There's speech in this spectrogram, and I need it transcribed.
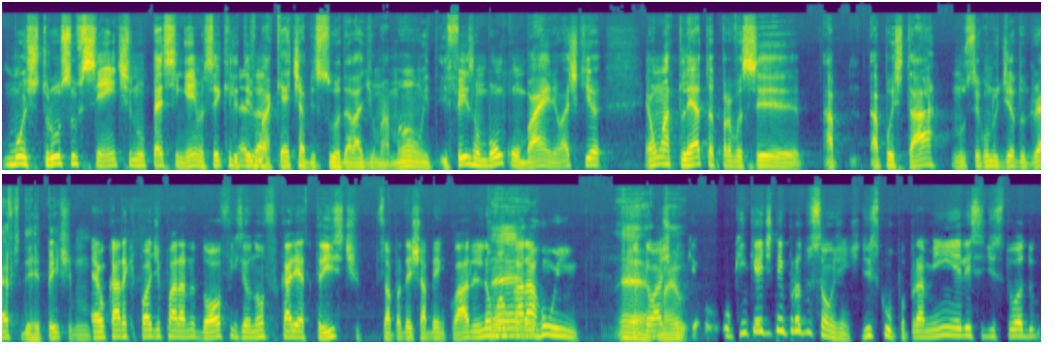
mostrou o suficiente no passing game. Eu sei que ele Exato. teve uma catch absurda lá de uma mão e, e fez um bom combine. Eu acho que é um atleta para você apostar no segundo dia do draft, de repente. É um cara que pode parar no Dolphins, eu não ficaria triste, só para deixar bem claro. Ele não é, é um cara ruim. É, eu acho que eu... o Kincaid tem produção, gente. Desculpa, para mim ele se destoa do.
